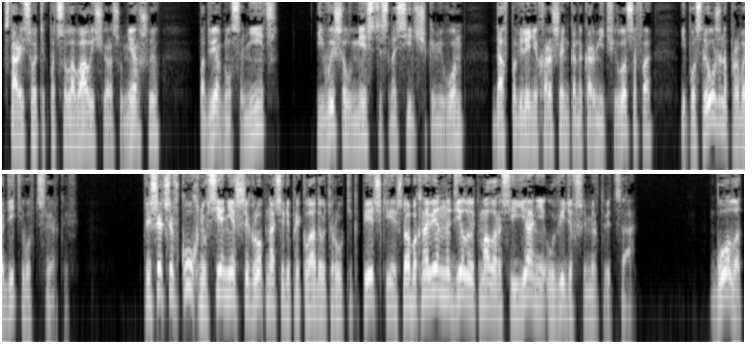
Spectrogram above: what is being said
старый сотник поцеловал еще раз умершую, подвергнулся ниц и вышел вместе с носильщиками вон, дав повеление хорошенько накормить философа и после ужина проводить его в церковь. Пришедшие в кухню, все несший гроб начали прикладывать руки к печке, что обыкновенно делают малороссияне, увидевшие мертвеца. Голод,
